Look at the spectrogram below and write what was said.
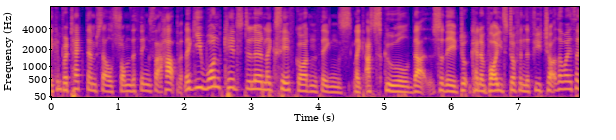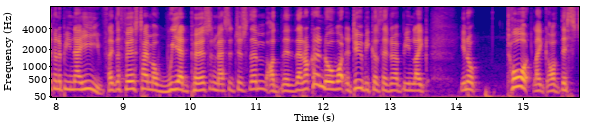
they can protect themselves from the things that happen. Like you want kids to learn like safeguarding things like at school that, so they do, can avoid stuff in the future. Otherwise they're going to be naive. Like the first time a weird person messages them, uh, they're not going to know what to do because they've never been like, you know, taught like oh this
